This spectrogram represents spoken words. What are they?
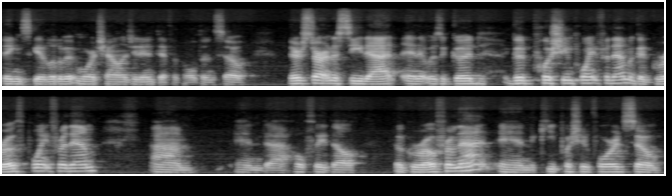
things get a little bit more challenging and difficult. And so they're starting to see that, and it was a good good pushing point for them, a good growth point for them, um, and uh, hopefully they'll they'll grow from that and keep pushing forward. So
